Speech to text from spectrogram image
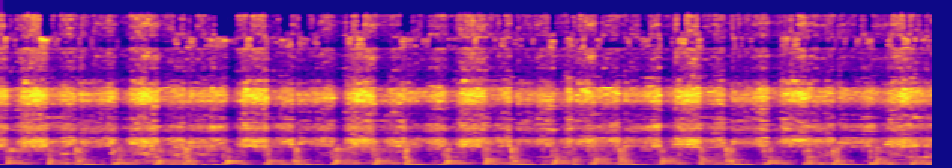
Thank you.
